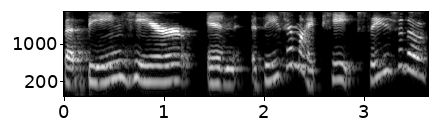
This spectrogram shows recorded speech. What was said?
but being here in these are my peeps. These are the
